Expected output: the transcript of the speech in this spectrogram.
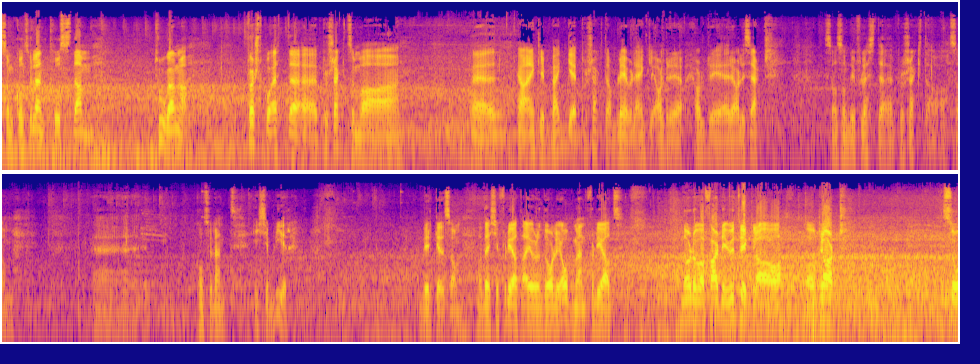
som konsulent hos dem to ganger. Først på et uh, prosjekt som var uh, Ja, egentlig begge prosjektene ble vel egentlig aldri, aldri realisert. Sånn som de fleste prosjekter som eh, konsulent ikke blir, virker det som. Og det er ikke fordi at jeg gjorde en dårlig jobb, men fordi at når det var ferdig utvikla og, og klart, så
